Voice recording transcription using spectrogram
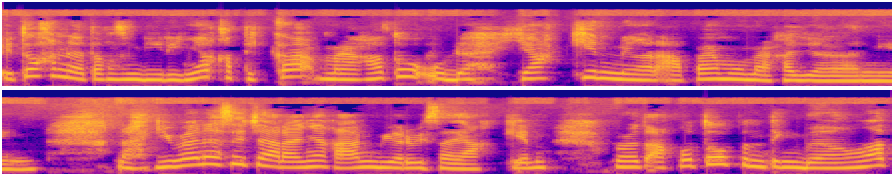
itu akan datang sendirinya ketika mereka tuh udah yakin dengan apa yang mau mereka jalanin. Nah, gimana sih caranya kan biar bisa yakin? Menurut aku tuh penting banget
